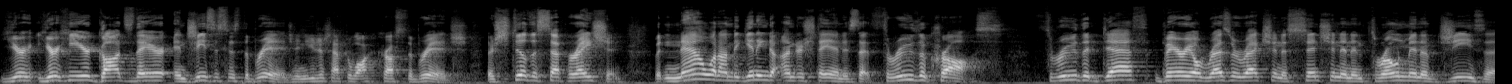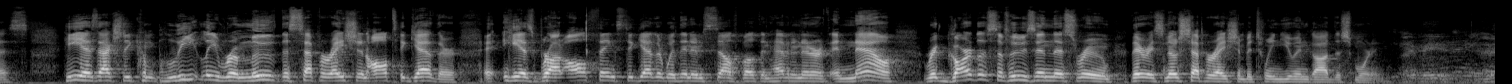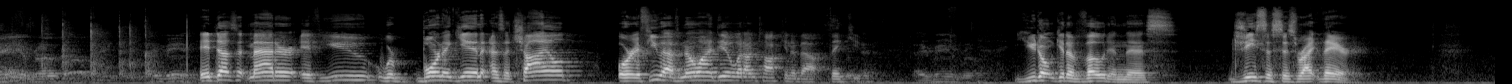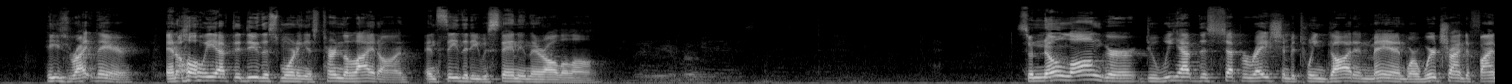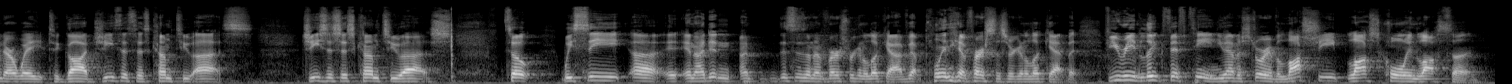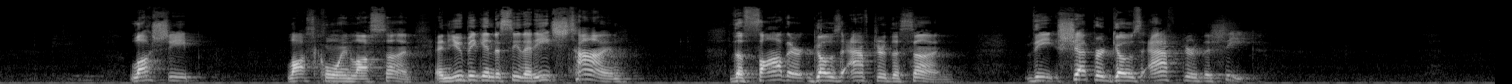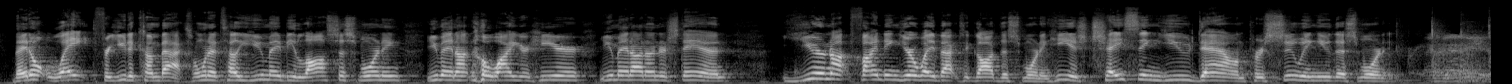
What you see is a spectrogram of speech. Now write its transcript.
you're, you're here, God's there, and Jesus is the bridge, and you just have to walk across the bridge. There's still the separation. But now, what I'm beginning to understand is that through the cross, through the death, burial, resurrection, ascension, and enthronement of Jesus, he has actually completely removed the separation altogether. He has brought all things together within himself, both in heaven and in earth. And now, regardless of who's in this room, there is no separation between you and God this morning. Amen. Amen. It doesn't matter if you were born again as a child or if you have no idea what I'm talking about. Thank you. Amen, brother. you don't get a vote in this. Jesus is right there. He's right there. And all we have to do this morning is turn the light on and see that he was standing there all along. So no longer do we have this separation between God and man where we're trying to find our way to God. Jesus has come to us. Jesus has come to us. So we see, uh, and I didn't, I, this isn't a verse we're going to look at. I've got plenty of verses we're going to look at. But if you read Luke 15, you have a story of a lost sheep, lost coin, lost son. Lost sheep, lost coin, lost son. And you begin to see that each time the father goes after the son, the shepherd goes after the sheep. They don't wait for you to come back. So I want to tell you, you may be lost this morning. You may not know why you're here. You may not understand. You're not finding your way back to God this morning. He is chasing you down, pursuing you this morning. Amen.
